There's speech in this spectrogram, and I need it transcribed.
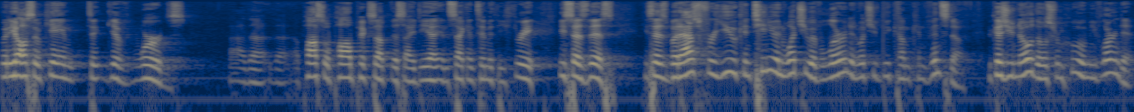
but he also came to give words. Uh, the, the Apostle Paul picks up this idea in 2 Timothy 3. He says this He says, But as for you, continue in what you have learned and what you've become convinced of, because you know those from whom you've learned it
